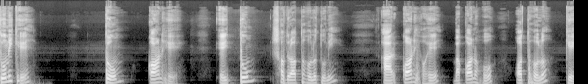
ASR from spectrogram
তুমি কে? তুম কন হে? এই তুম শব্দের অর্থ হলো তুমি। আর কন হে বা কন হো অর্থ হলো কে?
